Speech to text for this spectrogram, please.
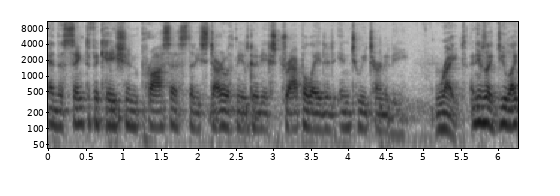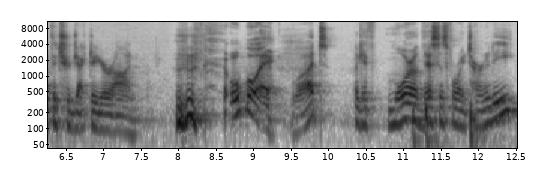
And the sanctification process that he started with me was going to be extrapolated into eternity. Right. And he was like, Do you like the trajectory you're on? Oh boy. what? Like if more of this is for eternity,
